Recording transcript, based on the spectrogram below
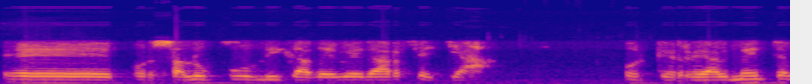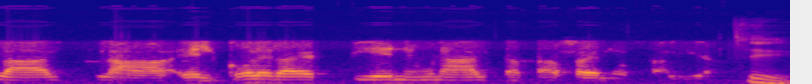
eh, por salud pública debe darse ya, porque realmente la, la- el cólera tiene una alta tasa de mortalidad. Sí,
